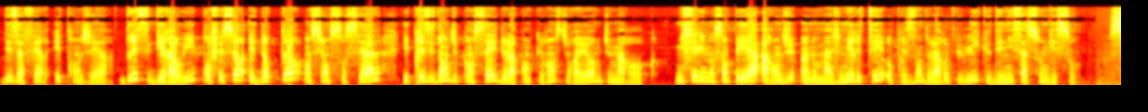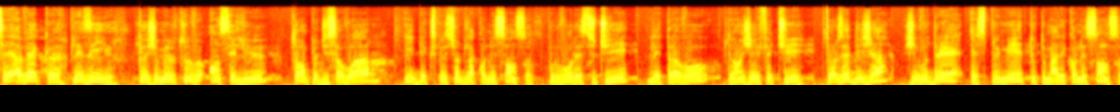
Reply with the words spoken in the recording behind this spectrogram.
des Affaires étrangères. Driss Guéraoui, professeur et docteur en sciences sociales et président du Conseil de la concurrence du Royaume du Maroc. Michel Innocent Peya a rendu un hommage mérité au président de la République, Denis Sassou Nguesso. C'est avec euh, plaisir que je me retrouve en ces lieux, temple du savoir, et d'expression de la connaissance pour vous restituer les travaux dont j'ai effectués. D'ores et déjà, je voudrais exprimer toute ma reconnaissance.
